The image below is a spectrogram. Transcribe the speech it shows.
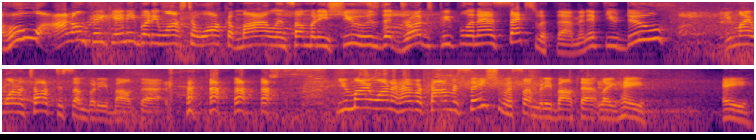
who? I don't think anybody wants to walk a mile in somebody's shoes that drugs people and has sex with them. And if you do, you might want to talk to somebody about that. you might want to have a conversation with somebody about that. Like, hey, hey,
